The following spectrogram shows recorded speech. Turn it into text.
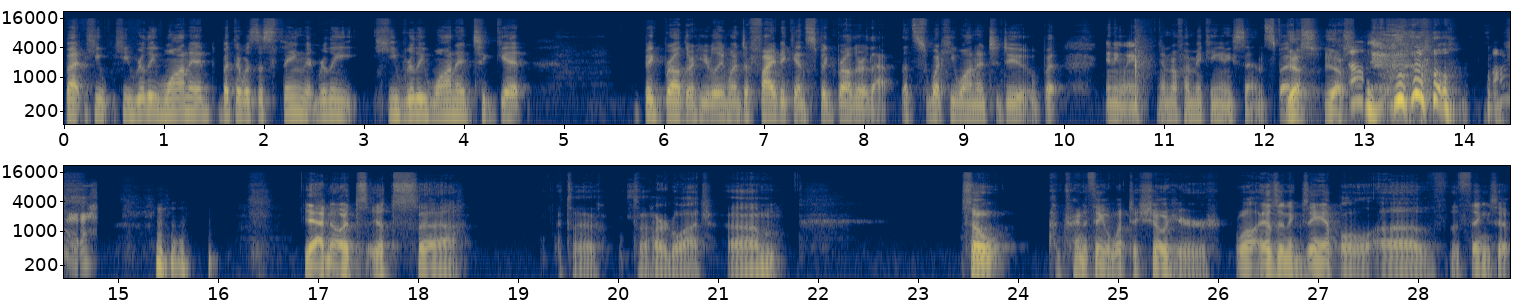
but he he really wanted but there was this thing that really he really wanted to get Big Brother. He really wanted to fight against Big Brother. That that's what he wanted to do. But anyway, I don't know if I'm making any sense. But yes, yes, Oh, are. yeah. No, it's it's uh, it's a it's a hard watch. Um, so I'm trying to think of what to show here. Well, as an example of the things that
